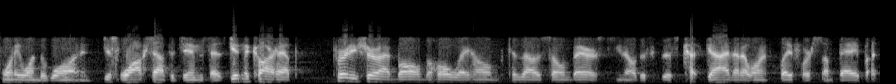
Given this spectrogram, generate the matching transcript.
21 to 1 and just walks out the gym and says, Get in the car, Hep. Pretty sure I balled the whole way home because I was so embarrassed. You know, this this cut guy that I wanted to play for someday. But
